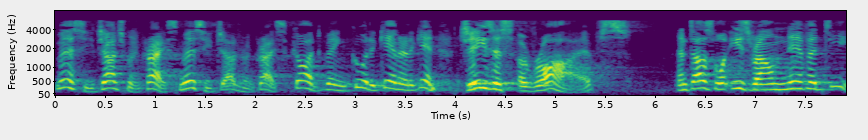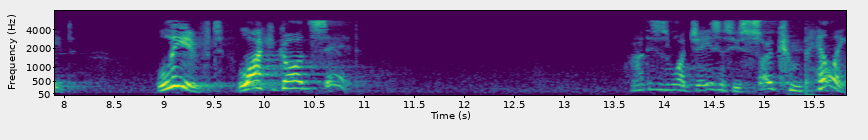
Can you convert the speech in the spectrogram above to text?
mercy, judgment, grace, mercy, judgment, grace. God being good again and again. Jesus arrives and does what Israel never did lived like God said. This is why Jesus is so compelling.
